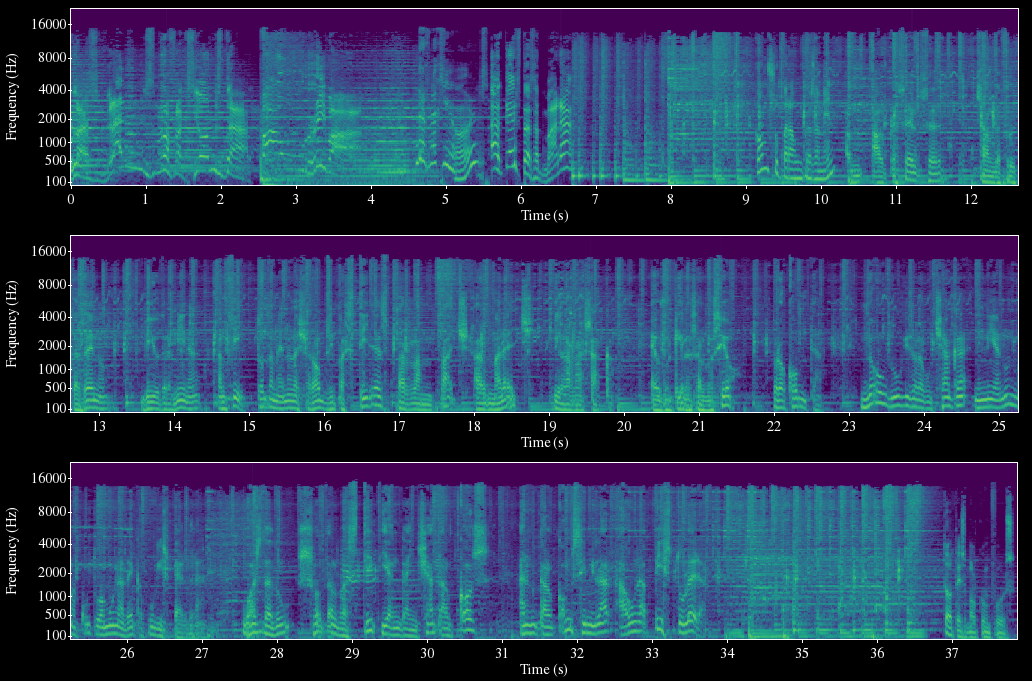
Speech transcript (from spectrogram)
Les grans reflexions de Pau Riba. Reflexions? Aquesta setmana... Com superar un casament? amb alcacelser, sal de frutaseno, biodramina, en fi, tota mena de xarops i pastilles per l'empatx, el mareig i la ressaca. Heus aquí la salvació. Però compte, no ho duguis a la butxaca ni en un macuto amb una D que puguis perdre. Ho has de dur sota el vestit i enganxat al cos en quelcom similar a una pistolera. Tot és molt confús.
